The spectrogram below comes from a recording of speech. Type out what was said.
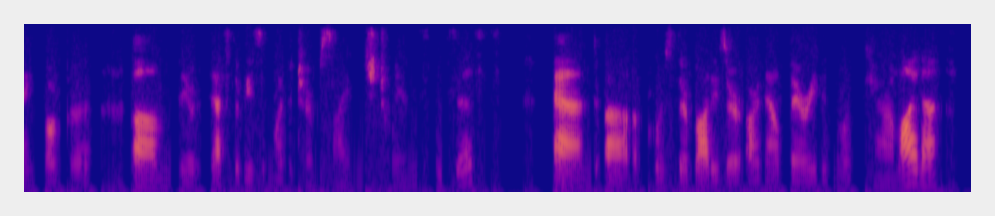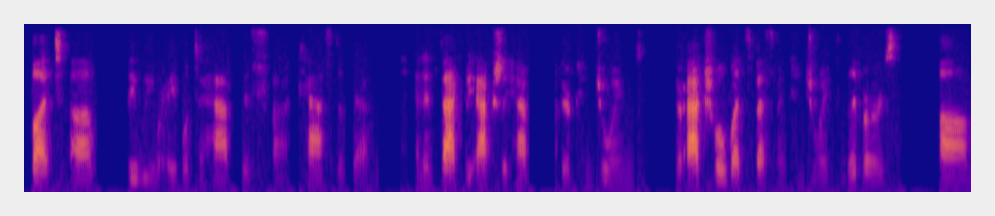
Eng Bunker. Um, that's the reason why the term Siamese twins exists. And uh, of course, their bodies are, are now buried in North Carolina, but uh, they, we were able to have this uh, cast of them. And in fact, we actually have their conjoined, their actual wet specimen conjoined livers um,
